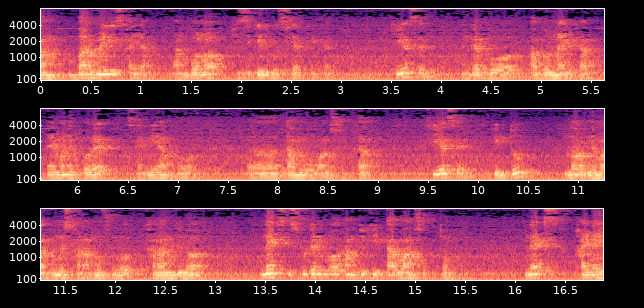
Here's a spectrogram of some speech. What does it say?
আম বারবেলি ছায়া আম বনো ফিজিক্যালি বো শেয়ার থেকে। ঠিক আছে? এনেকৈ বৌ আবো নাইকা তাই মানে পৰে চেমিয়া বৌ তামোলবান চুখা ঠিক আছে? কিন্তু নৰনেমা তুমি চানামো চুঙ খানান দিন নেক্সট ষ্টুডেণ্ট বৌ আমটো কি তাৱা চুকথম নেক্সট ফাইনাই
